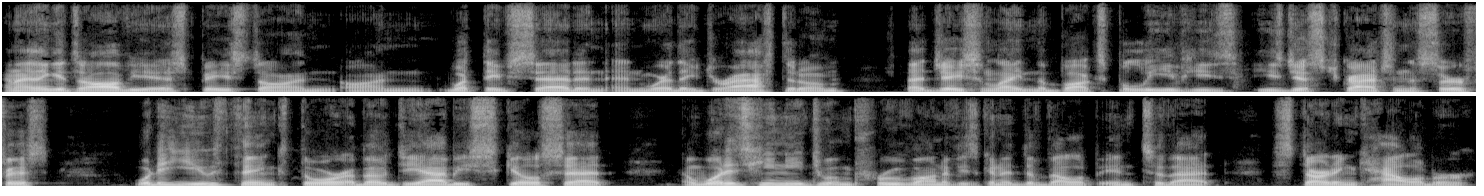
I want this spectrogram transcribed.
And I think it's obvious based on on what they've said and, and where they drafted him that Jason Licht and the Bucs believe he's he's just scratching the surface. What do you think, Thor, about Diaby's skill set, and what does he need to improve on if he's going to develop into that starting caliber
